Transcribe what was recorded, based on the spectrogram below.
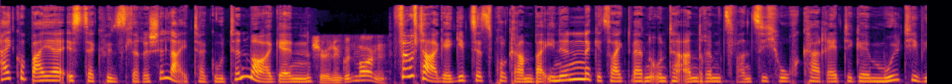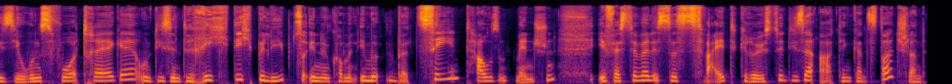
Heiko Bayer ist der künstlerische Leiter. Guten Morgen. Schönen guten Morgen. Fünf Tage gibt's jetzt Programm bei Ihnen. Gezeigt werden unter anderem 20 hochkarätige Multivisionsvorträge und die sind richtig beliebt. Zu Ihnen kommen immer über 10.000 Menschen. Ihr Festival ist das zweitgrößte dieser Art in ganz Deutschland.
